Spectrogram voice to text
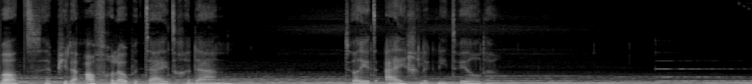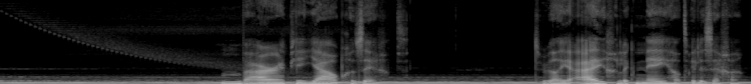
Wat heb je de afgelopen tijd gedaan terwijl je het eigenlijk niet wilde? Waar heb je ja op gezegd terwijl je eigenlijk nee had willen zeggen?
